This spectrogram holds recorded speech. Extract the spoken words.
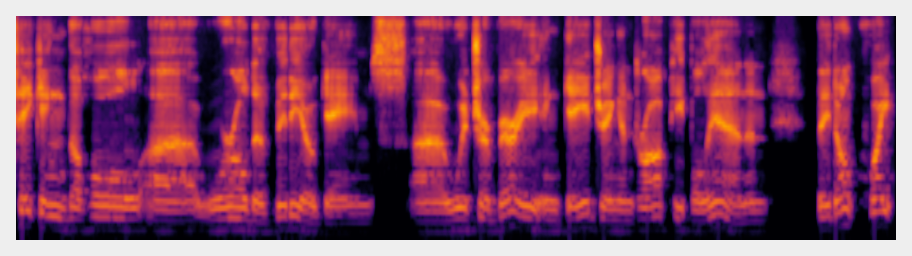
taking the whole uh, world of video games, uh, which are very engaging and draw people in. And they don't quite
